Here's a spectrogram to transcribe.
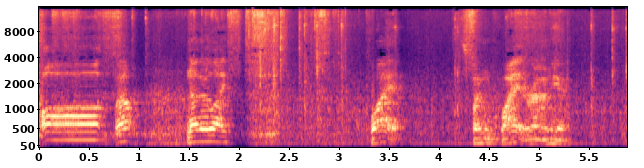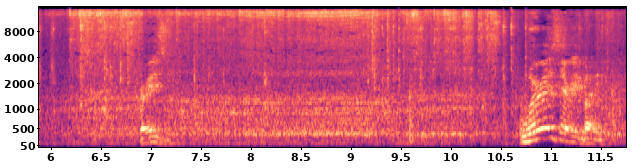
Oh, well, another life. Quiet. It's fucking quiet around here. Crazy. Where is everybody?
